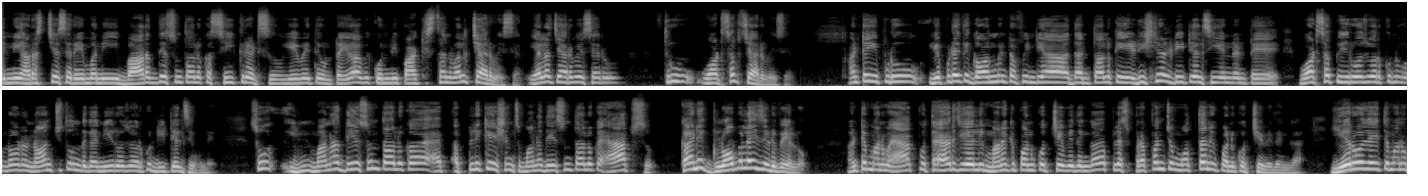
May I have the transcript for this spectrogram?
ఎన్ని అరెస్ట్ చేశారు. ఏమని? భారతదేశం తాలూకా సీక్రెట్స్ ఏవైతే ఉంటాయో అవి కొన్ని పాకిస్తాన్ వాళ్ళకి చేరవేశారు. ఎలా చేరవేశారు? త్రూ వాట్సాప్ చేరవేశారు. అంటే ఇప్పుడు ఎప్పుడైతే గవర్నమెంట్ ఆఫ్ ఇండియా దాని తాలూకా ఎడిషనల్ డీటెయిల్స్ ఏంటంటే వాట్సాప్ ఈ రోజు వరకు నాంచుతుంది కానీ ఈ రోజు వరకు డీటెయిల్స్ ఇవ్వలేదు. సో మన దేశం తాలూకా అప్లికేషన్స్ మన దేశం తాలూకా యాప్స్ కానీ గ్లోబలైజ్డ్ వేలో అంటే మనం యాప్ తయారు చేయాలి మనకి పనికొచ్చే విధంగా ప్లస్ ప్రపంచం మొత్తానికి పనికొచ్చే విధంగా. ఏ రోజైతే మనం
